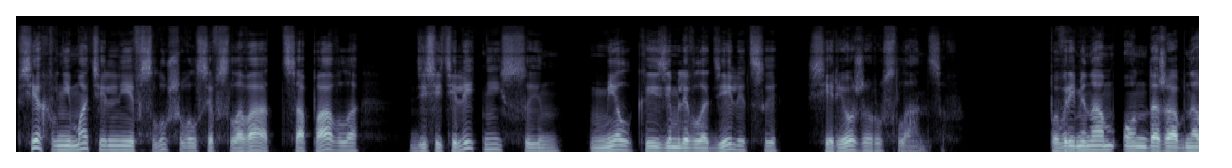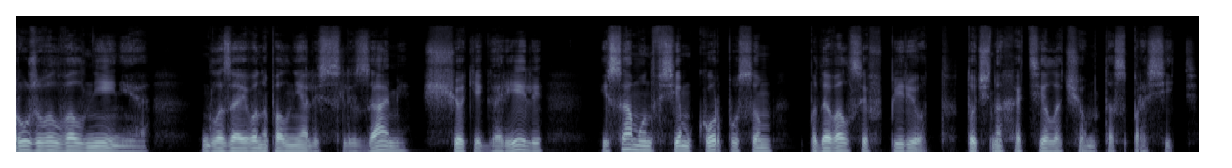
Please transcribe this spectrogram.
всех внимательнее вслушивался в слова отца Павла десятилетний сын мелкой землевладелицы Сережа Русланцев. По временам он даже обнаруживал волнение, глаза его наполнялись слезами, щеки горели, и сам он всем корпусом подавался вперед, точно хотел о чем-то спросить.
